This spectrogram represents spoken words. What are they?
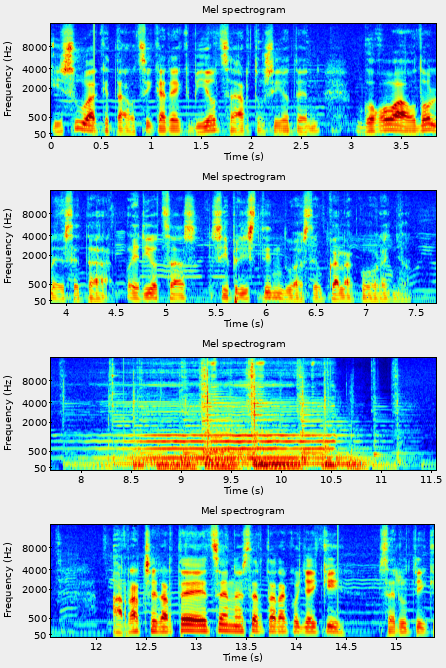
izuak eta otzikarek bihotza hartu zioten, gogoa odolez eta eriotzaz zipristindua zeukalako oraino. Arratzer arte etzen ezertarako jaiki, zerutik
